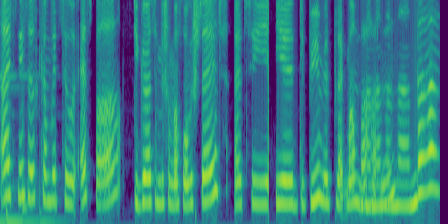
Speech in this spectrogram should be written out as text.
Als nächstes kommen wir zu Espa. Die Girls haben wir schon mal vorgestellt, als sie ihr Debüt mit Black Mamba hatten. Mama.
